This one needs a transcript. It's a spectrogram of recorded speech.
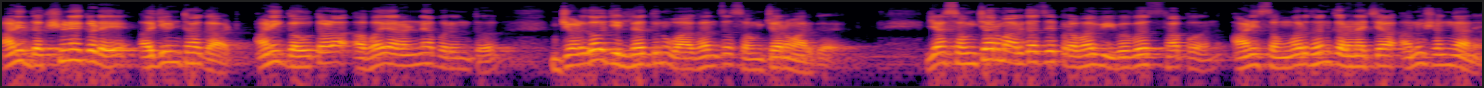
आणि दक्षिणेकडे अजिंठा घाट आणि गवताळा अभयारण्यापर्यंत जळगाव जिल्ह्यातून वाघांचा संचार मार्ग आहे. या संचार मार्गाचे प्रभावी व्यवस्थापन आणि संवर्धन करण्याच्या अनुषंगाने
